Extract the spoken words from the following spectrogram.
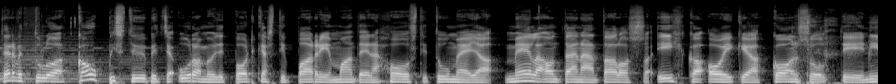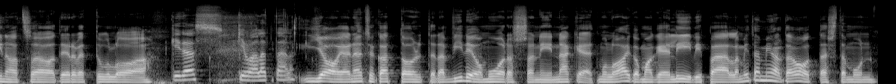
Tervetuloa Kauppistyypit ja uramyytit podcastin pariin. Mä oon teidän hosti Tume ja meillä on tänään talossa ihka oikea konsultti Nina Tsao, tervetuloa. Kiitos, kiva olla täällä. Joo, ja nyt se katsoo nyt tätä videomuodossa, niin näkee, että mulla on aika makea liivi päällä. Mitä mieltä oot tästä mun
